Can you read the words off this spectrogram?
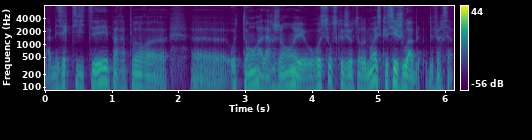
à mes activités, par rapport euh, au temps, à l'argent et aux ressources que j'ai autour de moi, est-ce que c'est jouable de faire ça?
